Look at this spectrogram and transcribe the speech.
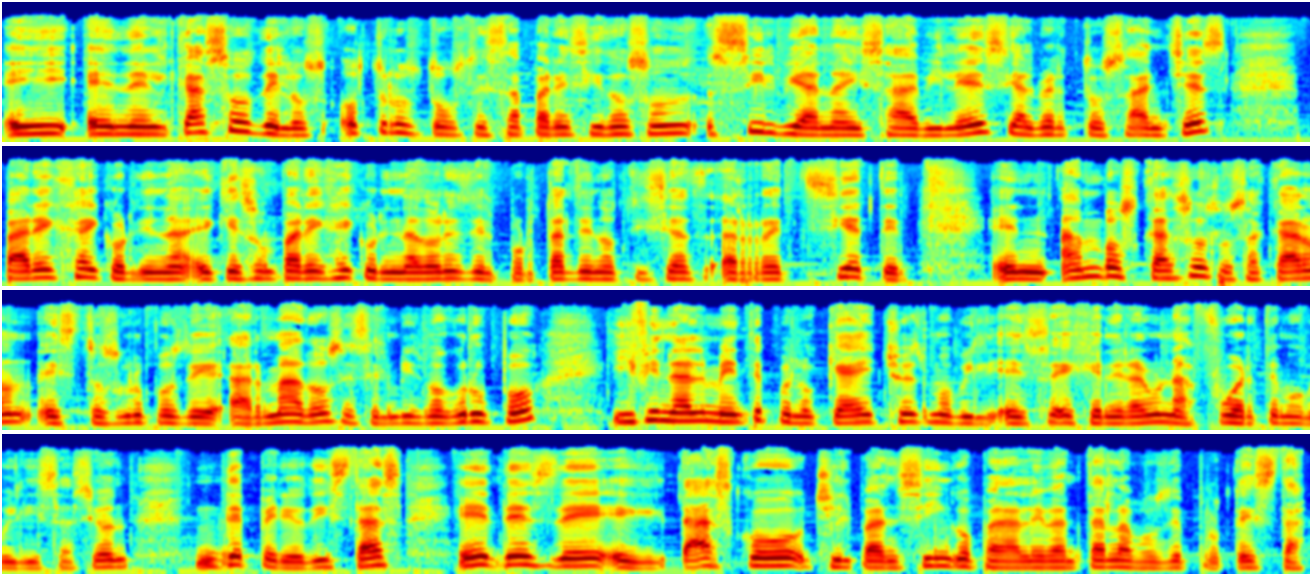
Y en el caso de los otros dos desaparecidos son Silviana Isabiles y Alberto Sánchez, pareja y eh, que son pareja y coordinadores del portal de noticias Red 7. En ambos casos lo sacaron estos grupos de armados, es el mismo grupo, y finalmente pues lo que ha hecho es, eh, generar una fuerte movilización de periodistas eh, desde Tasco, Chilpancingo para levantar la voz de protesta.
